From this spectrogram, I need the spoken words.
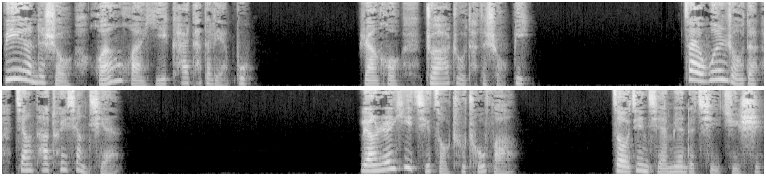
比恩的手缓缓移开他的脸部，然后抓住他的手臂，再温柔的将他推向前。两人一起走出厨房。走进前面的起居室，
